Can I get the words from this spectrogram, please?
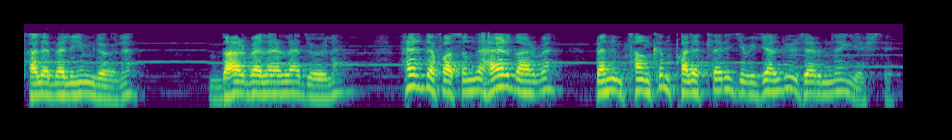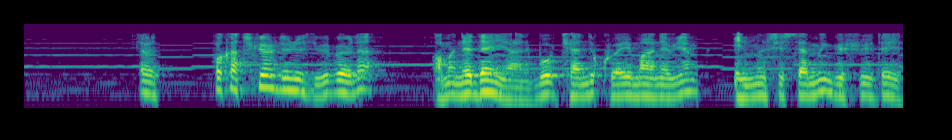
Talebeliğim de öyle. Darbelerle de öyle. Her defasında her darbe benim tankın paletleri gibi geldi üzerimden geçti. Evet. Fakat gördüğünüz gibi böyle ama neden yani? Bu kendi kuvve-i maneviyem, ilmin sistemimin güçlüğü değil.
